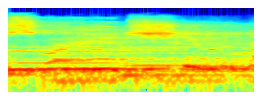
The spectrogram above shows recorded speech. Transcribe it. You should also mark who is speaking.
Speaker 1: switch shoes.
